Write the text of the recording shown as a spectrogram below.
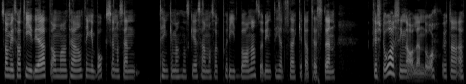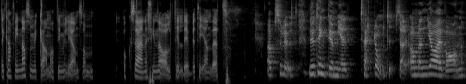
Som vi sa tidigare, att om man tränar någonting i boxen och sen tänker man att man ska göra samma sak på ridbanan så är det inte helt säkert att hästen förstår signalen då, utan att det kan finnas så mycket annat i miljön som också är en signal till det beteendet. Absolut. Nu tänkte jag mer tvärtom, typ så här, ja men jag är van,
